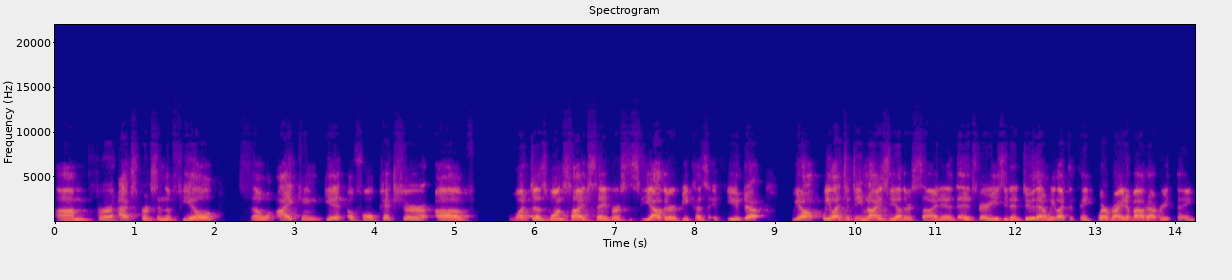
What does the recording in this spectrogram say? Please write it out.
um, for experts in the field so I can get a full picture of what does one side say versus the other because if you don't we don't we like to demonize the other side it, it's very easy to do that we like to think we're right about everything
